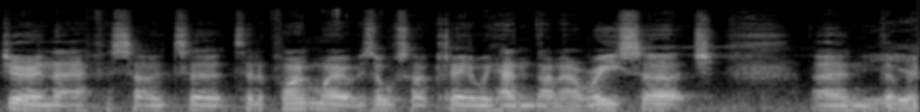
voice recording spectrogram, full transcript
during that episode to, to the point where it was also clear we hadn't done our research and that we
